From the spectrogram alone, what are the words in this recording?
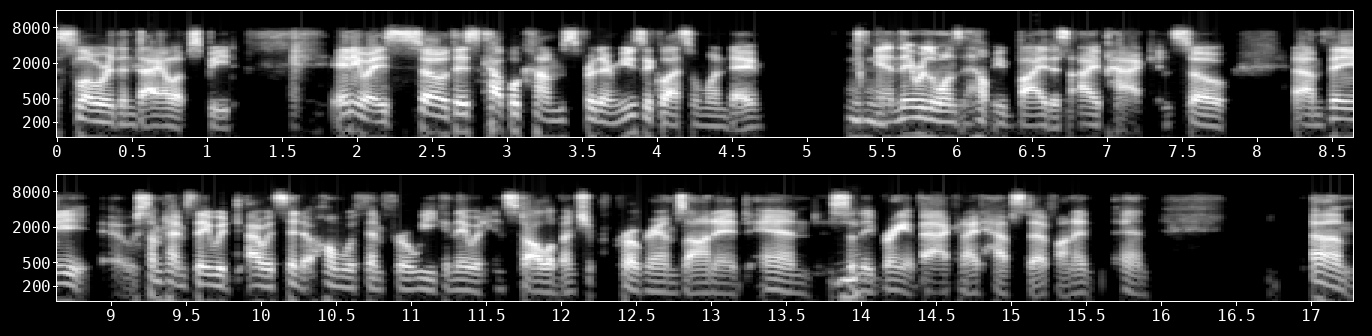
slower than dial-up speed. Anyways, so this couple comes for their music lesson one day, Mm-hmm. And they were the ones that helped me buy this iPAQ. And so um, they sometimes they would I would send it home with them for a week, and they would install a bunch of programs on it, and so mm-hmm. they bring it back, and I'd have stuff on it. And um,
